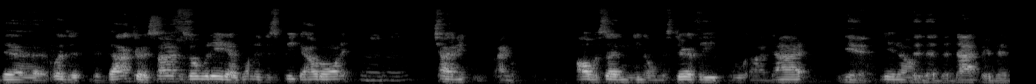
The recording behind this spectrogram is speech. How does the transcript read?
the was it the doctor or scientist over there that wanted to speak out on it, hmm China, I, all of a sudden, you know, mysteriously uh, died. Yeah. You know, The, the the doctor that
